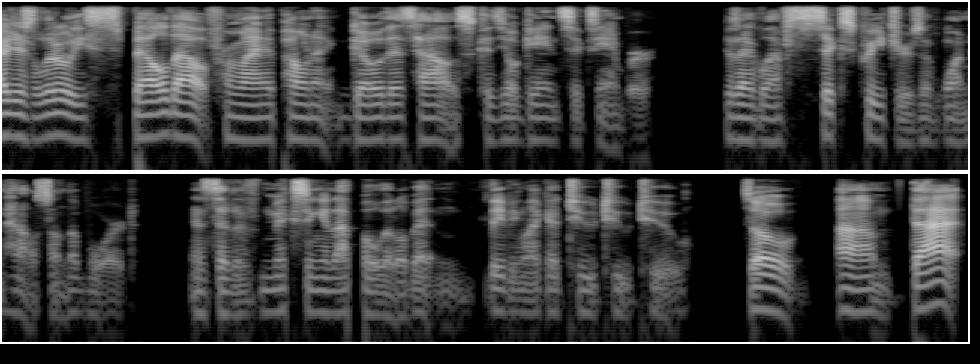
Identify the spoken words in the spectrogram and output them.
I just literally spelled out for my opponent, go this house because you'll gain six amber, because I've left six creatures of one house on the board instead of mixing it up a little bit and leaving like a two two two. So um, that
